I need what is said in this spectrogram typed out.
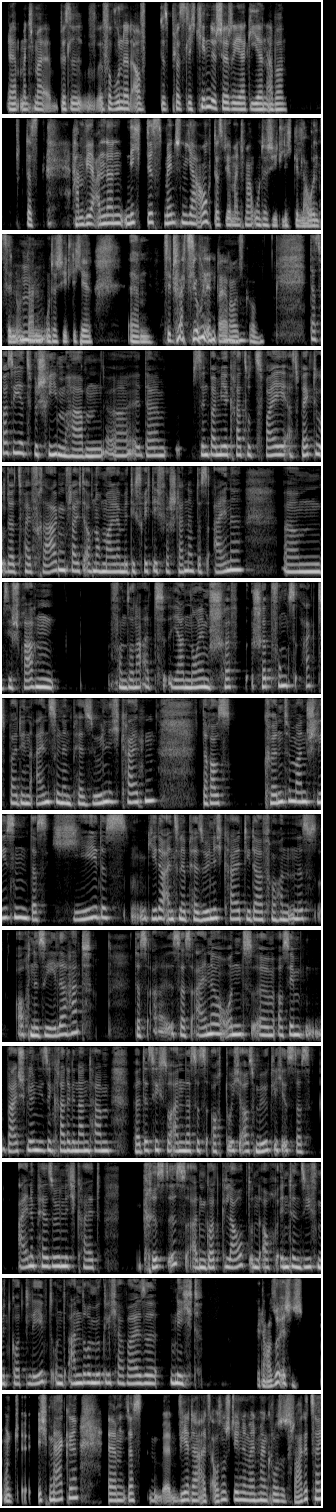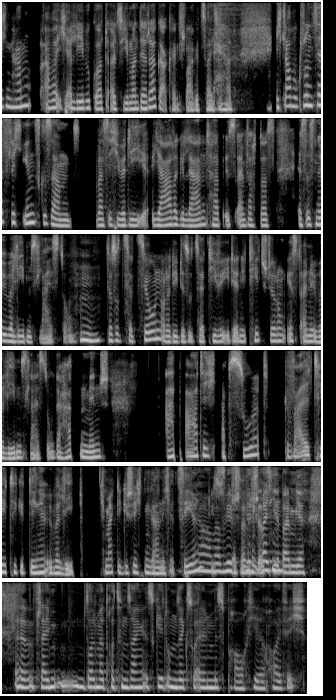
äh, manchmal ein bisschen verwundert auf das plötzlich kindische Reagieren, aber das haben wir anderen nicht des Menschen ja auch, dass wir manchmal unterschiedlich gelaunt sind und mhm. dann unterschiedliche ähm, Situationen bei mhm. rauskommen. Das, was Sie jetzt beschrieben haben, äh, da sind bei mir gerade so zwei Aspekte oder zwei Fragen, vielleicht auch nochmal, damit ich es richtig verstanden habe. Das eine, ähm, Sie sprachen von so einer Art ja neuem Schöpf Schöpfungsakt bei den einzelnen Persönlichkeiten. Daraus könnte man schließen, dass jedes, jede einzelne Persönlichkeit, die da vorhanden ist, auch eine Seele hat. Das ist das eine. Und äh, aus den Beispielen, die Sie gerade genannt haben, hört es sich so an, dass es auch durchaus möglich ist, dass eine Persönlichkeit Christ ist, an Gott glaubt und auch intensiv mit Gott lebt und andere möglicherweise nicht. Genau so ist es. Und ich merke, ähm, dass wir da als Außenstehende manchmal ein großes Fragezeichen haben, aber ich erlebe Gott als jemand, der da gar kein Fragezeichen hat. Ich glaube grundsätzlich insgesamt, was ich über die Jahre gelernt habe, ist einfach, dass es ist eine Überlebensleistung. Hm. Dissoziation oder die dissoziative Identitätsstörung ist eine Überlebensleistung. Da hat ein Mensch abartig, absurd, gewalttätige Dinge überlebt. Ich mag die Geschichten gar nicht erzählen. Ja, aber wir, wir sprechen hier bei mir. Äh, vielleicht sollten wir trotzdem sagen, es geht um sexuellen Missbrauch hier häufig.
